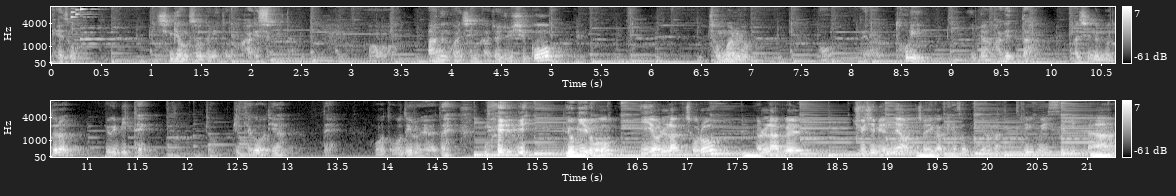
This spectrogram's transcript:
계속 신경 써드리도록 하겠습니다. 어, 많은 관심 가져주시고 정말로 어, 내가 토리 입양하겠다 하시는 분들은 여기 밑에 어, 밑에가 어디야? 네 어, 어디로 해야 돼? 네 여기, 여기 로 이 연락처로 연락을 주시면요 저희가 계속 연락 드리고 있으니까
